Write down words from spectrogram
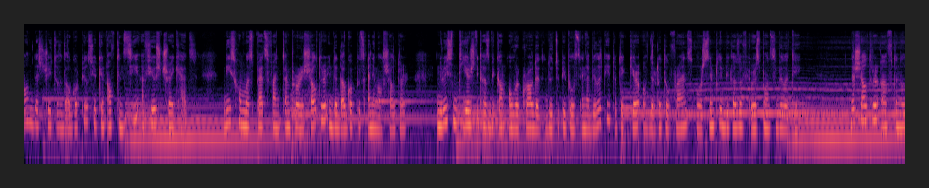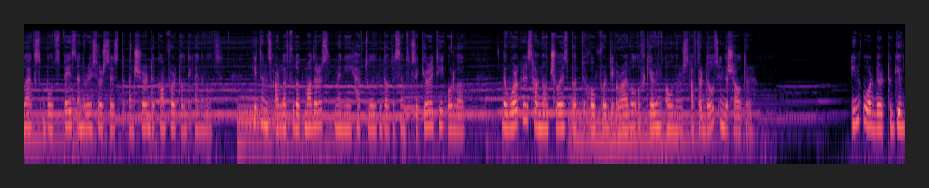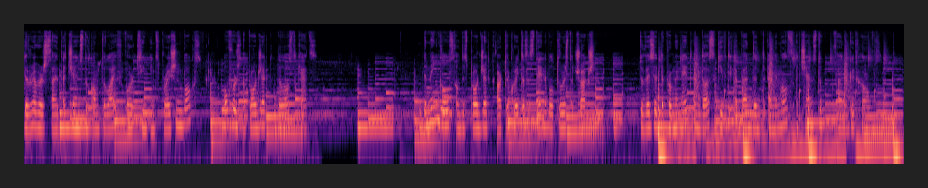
On the streets of Daugavpils, you can often see a few stray cats. These homeless pets find temporary shelter in the Daugavpils animal shelter. In recent years, it has become overcrowded due to people's inability to take care of their little friends or simply because of irresponsibility. The shelter often lacks both space and resources to ensure the comfort of the animals. Kittens are left without mothers, many have to live without a sense of security or love. The workers have no choice but to hope for the arrival of caring owners after those in the shelter. In order to give the Riverside a chance to come to life, our team Inspiration Box offers a project The Lost Cats. The main goals of this project are to create a sustainable tourist attraction, to visit the promenade and thus give the abandoned animals a chance to find good homes.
